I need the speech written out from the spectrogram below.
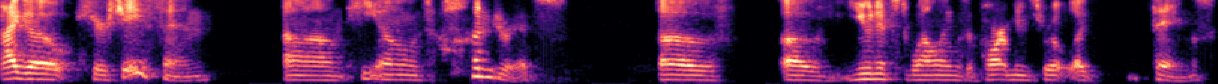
I go, here's Jason. Um, he owns hundreds of of units, dwellings, apartments, real like things.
